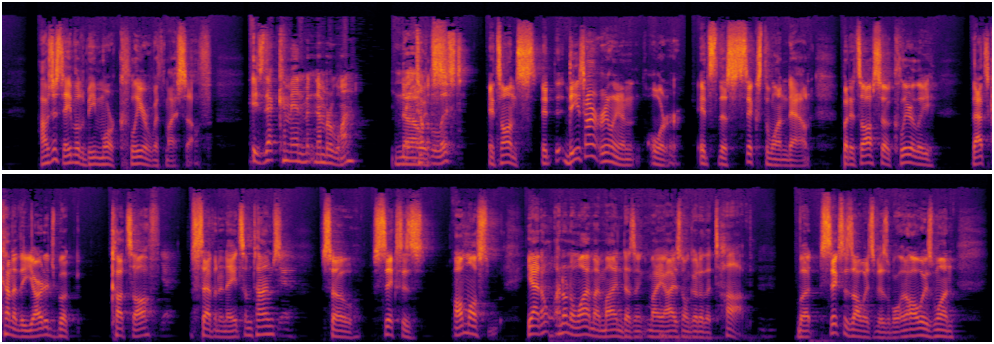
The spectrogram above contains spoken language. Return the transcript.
i was just able to be more clear with myself. Is that commandment number one? no Top of the it's- list? it's on it, these aren't really in order. It's the sixth one down but it's also clearly that's kind of the yardage book cuts off seven and eight sometimes. So six is almost yeah i don't i don't know why my mind doesn't my eyes don't go to the top. Mm-hmm. But six is always visible and always one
